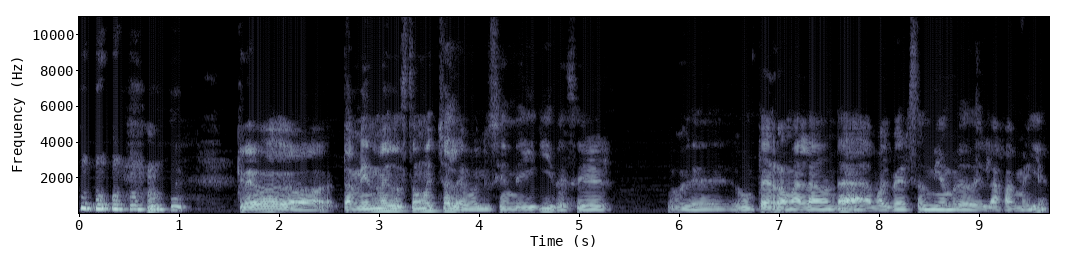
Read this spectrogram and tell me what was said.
Creo, también me gustó mucho la evolución de Iggy de ser eh, un perro mala onda a volverse un miembro de la familia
